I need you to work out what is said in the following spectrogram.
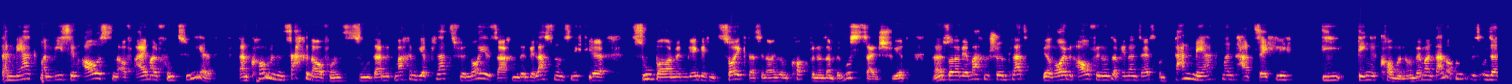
dann merkt man, wie es im Außen auf einmal funktioniert. Dann kommen Sachen auf uns zu, dann machen wir Platz für neue Sachen, denn wir lassen uns nicht hier zubauen mit irgendwelchen Zeug, das in unserem Kopf, in unserem Bewusstsein schwirrt, ne, sondern wir machen schön Platz, wir räumen auf in unserem Innern selbst und dann merkt man tatsächlich die Dinge kommen. Und wenn man dann noch unser,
